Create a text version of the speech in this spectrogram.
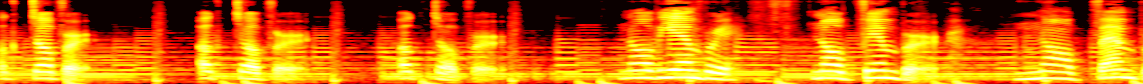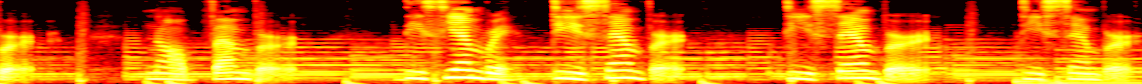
October, October, October. Noviembre, November, November, November. Diciembre, December, December, December.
